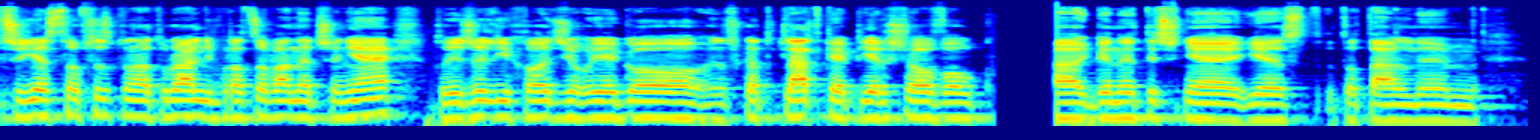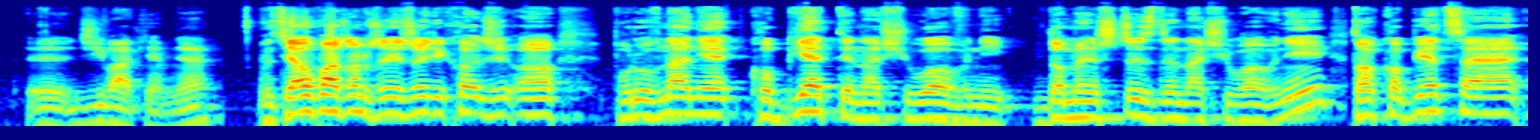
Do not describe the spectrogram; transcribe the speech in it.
czy jest to wszystko naturalnie wypracowane, czy nie, to jeżeli chodzi o jego na przykład klatkę piersiową, genetycznie jest totalnym y, dziwakiem, nie? Więc ja uważam, że jeżeli chodzi o porównanie kobiety na siłowni do mężczyzny na siłowni, to kobiece,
